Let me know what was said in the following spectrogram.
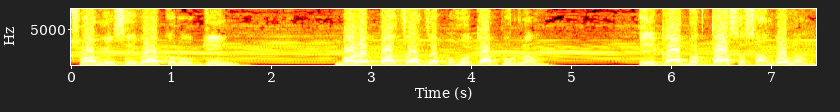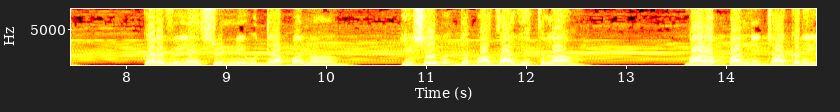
स्वामी सेवा करू की. बाळप्पाचा जप होता पूर्ण एका भक्तास सांगोन करविले श्रींनी उद्यापन. हिशेब जपाचा घेतला. बाळप्पांनी चाकरी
